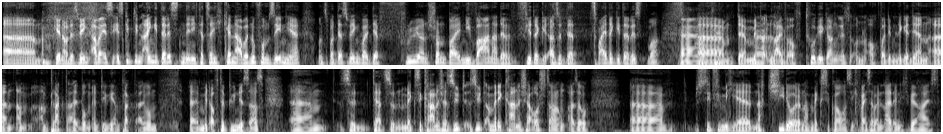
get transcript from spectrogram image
Ähm, genau, deswegen, aber es, es gibt den einen Gitarristen, den ich tatsächlich kenne, aber nur vom Sehen her. Und zwar deswegen, weil der früher schon bei Nirvana der vierte, also der zweite Gitarrist war. Ja, okay. ähm, der mit ja, okay. live auf Tour gegangen ist und auch bei dem legendären ähm, am, am Plugged-Album, MTV am Plugged-Album, äh, mit auf der Bühne saß. Ähm, so, der hat so ein mexikanischer, Süd, südamerikanischer Ausstrahlung, also äh, sieht für mich eher nach Chile oder nach Mexiko aus. Ich weiß aber leider nicht, wer er heißt.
